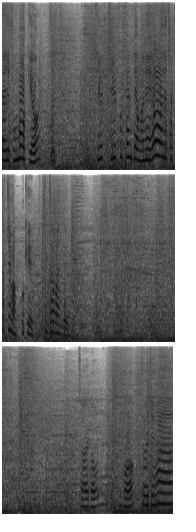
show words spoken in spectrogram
자 이제 존버 할게요. 저딜 딜 쿨템 때문에 어 이제 잡, 잡지마. 오케이. 지금 안돼 자 이거 존버. 저 이제 한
